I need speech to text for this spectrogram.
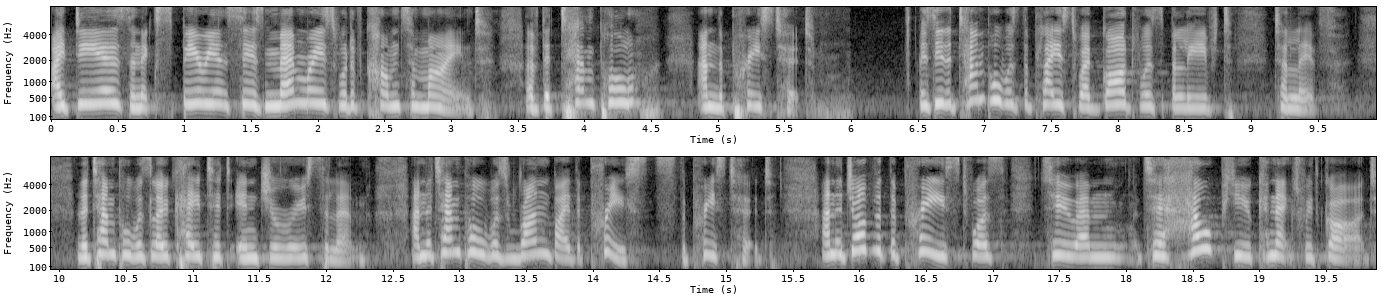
ideas and experiences, memories would have come to mind of the temple and the priesthood. You see, the temple was the place where God was believed to live. The temple was located in Jerusalem. And the temple was run by the priests, the priesthood. And the job of the priest was to, um, to help you connect with God.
